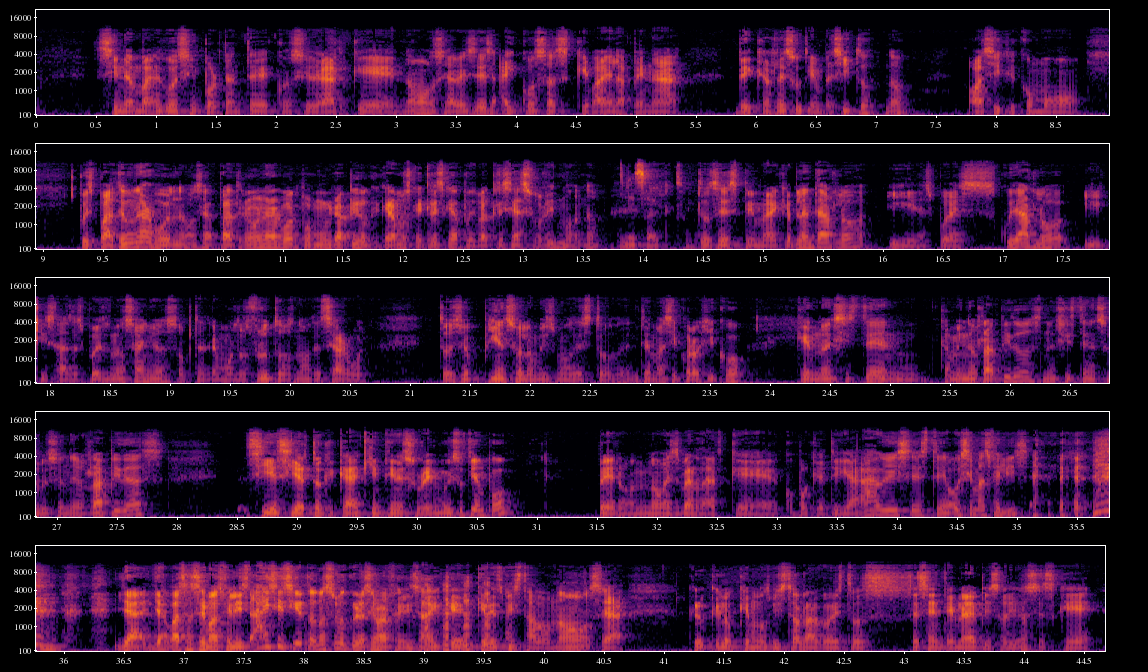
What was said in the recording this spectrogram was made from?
sin embargo, es importante considerar que no, o sea, a veces hay cosas que vale la pena dedicarle su tiempecito, ¿no? Así que como, pues para tener un árbol, ¿no? O sea, para tener un árbol, por muy rápido que queramos que crezca, pues va a crecer a su ritmo, ¿no? Exacto. Entonces, primero hay que plantarlo y después cuidarlo y quizás después de unos años obtendremos los frutos, ¿no? De ese árbol. Entonces yo pienso lo mismo de esto, en tema psicológico, que no existen caminos rápidos, no existen soluciones rápidas sí es cierto que cada quien tiene su ritmo y su tiempo, pero no es verdad que porque te diga, ah, hoy hice este, hoy sé más feliz, ya, ya vas a ser más feliz. Ay, sí es cierto, no se me ocurrió ser más feliz, ay, qué, qué despistado, ¿no? O sea, creo que lo que hemos visto a lo largo de estos 69 episodios es que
